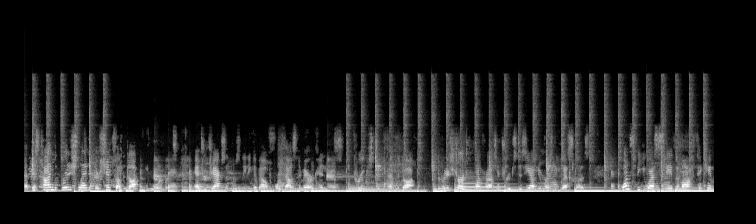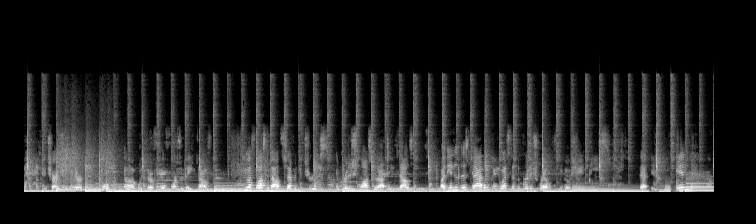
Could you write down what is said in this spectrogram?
At this time, the British landed their ships on the dock of New Orleans. Andrew Jackson was leading about 4,000 American troops to defend the dock. The British charged with 1,000 troops to see how numerous the U.S. was. Once the U.S. staved them off, they came to charge with their full, uh, with their full force of 8,000. The U.S. lost about 70 troops. The British lost about 2,000. By the end of this battle, the U.S. and the British were able to negotiate peace. That is the end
